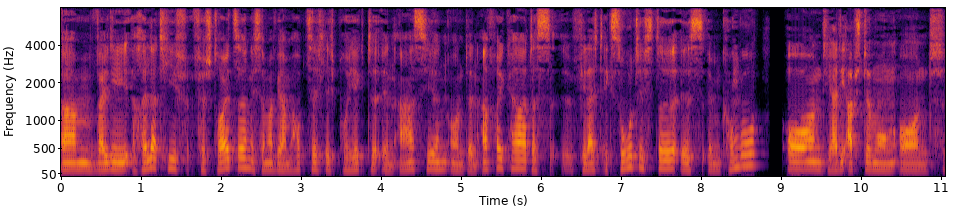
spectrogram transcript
ähm, weil die relativ verstreut sind. Ich sag mal, wir haben hauptsächlich Projekte in Asien und in Afrika. Das vielleicht exotischste ist im Kongo. Und ja, die Abstimmung und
